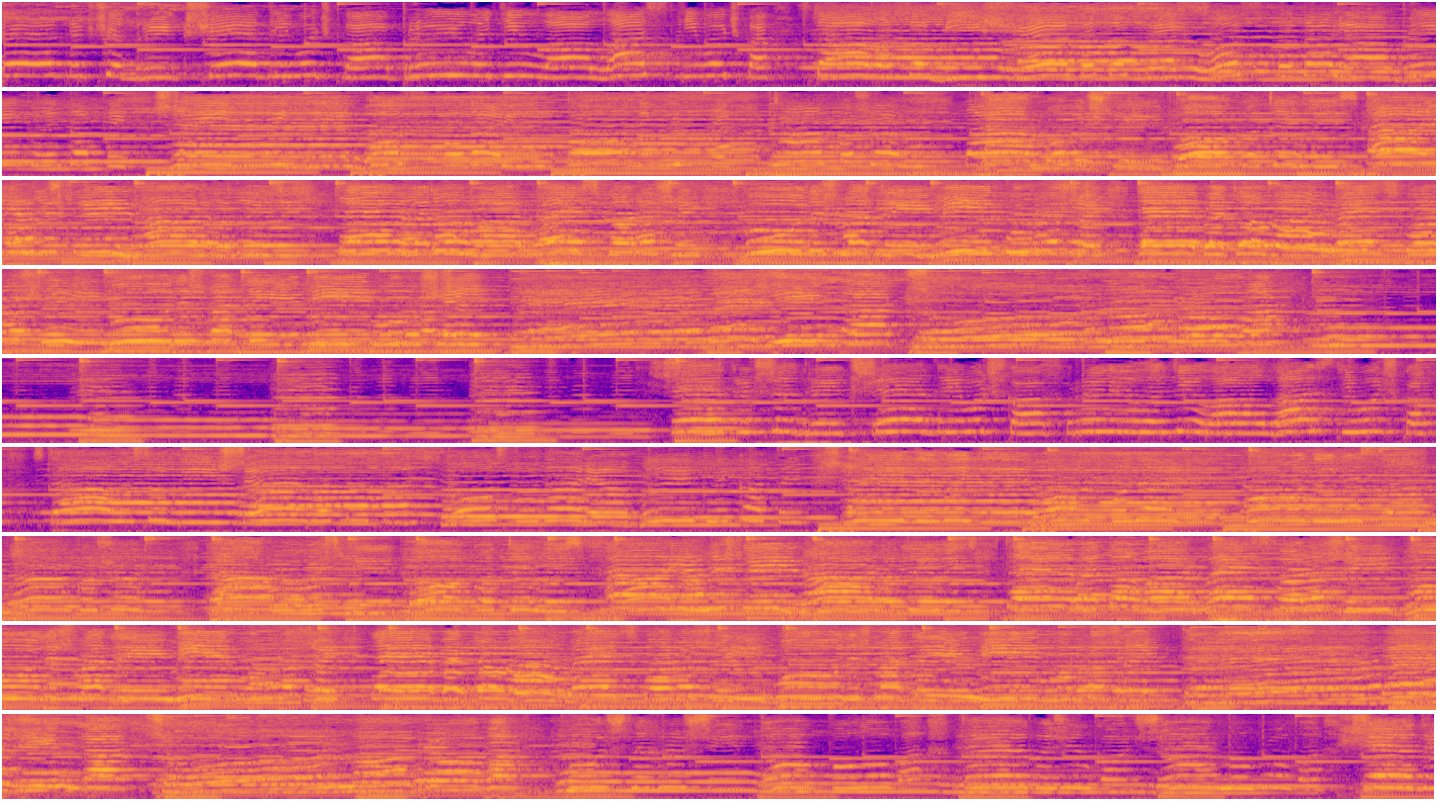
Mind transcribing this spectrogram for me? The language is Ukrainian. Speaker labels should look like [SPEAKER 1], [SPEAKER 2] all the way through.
[SPEAKER 1] Щедрик, щедрик, щедрівочка, прилетіла ластівочка, стала собі щебетати, господаря викликати, швидко йти, господарю, подивися на кошеру, там овочки покотились, а янички народились, тебе товар весь хороший.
